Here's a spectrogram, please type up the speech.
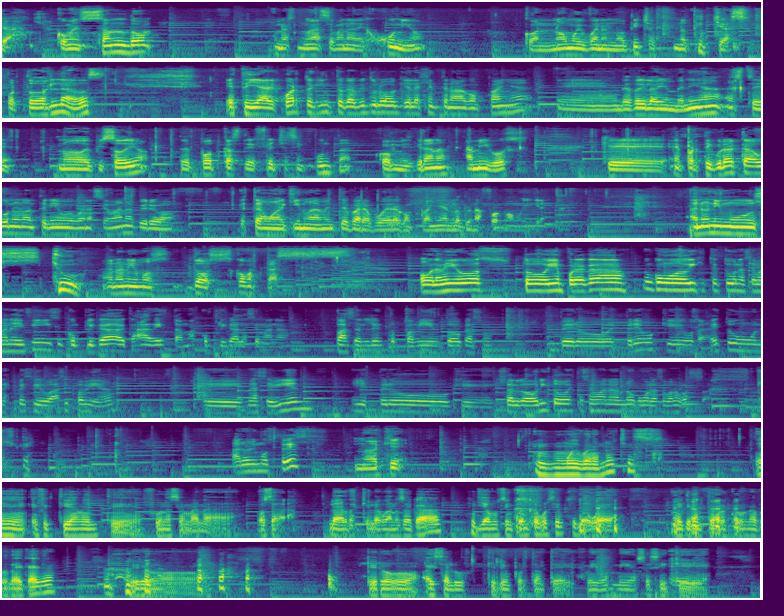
Ya, comenzando una nueva semana de junio con no muy buenas noticias, noticias por todos lados. Este ya el cuarto o quinto capítulo que la gente nos acompaña. Eh, les doy la bienvenida a este nuevo episodio del podcast de Flecha sin Punta con mis grandes amigos que en particular cada uno no han tenido muy buena semana, pero estamos aquí nuevamente para poder acompañarlos de una forma muy grande. Anonymous 2, Anonymous 2, ¿cómo estás? Hola amigos, ¿todo bien por acá? Como dijiste tú, una semana difícil, complicada, cada vez está más complicada la semana. Pasan lentos para mí en todo caso. Pero esperemos que, o sea, esto es una especie de oasis para mí, ¿eh? Eh, me hace bien y espero que salga bonito esta semana, no como la semana pasada. Anonymous 3. No, es que Muy buenas noches. Eh, efectivamente fue una semana, o sea, la verdad es que la weá no se acaba, llevamos 50% y la weá me quiere enterrar con una pata de caga, pero pero hay salud, que es lo importante, amigos míos, así que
